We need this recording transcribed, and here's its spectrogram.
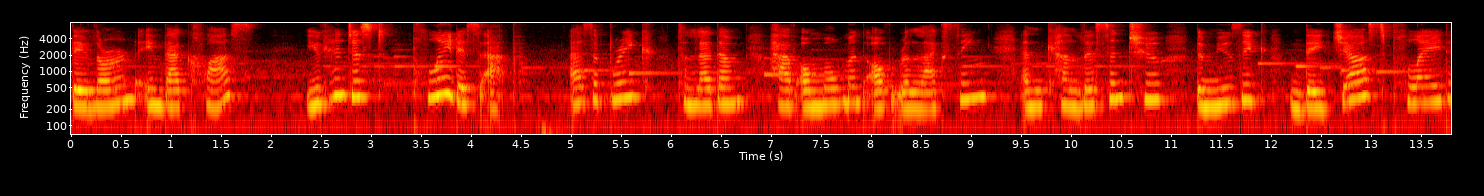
they learned in that class, you can just play this app as a break to let them have a moment of relaxing and can listen to the music they just played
